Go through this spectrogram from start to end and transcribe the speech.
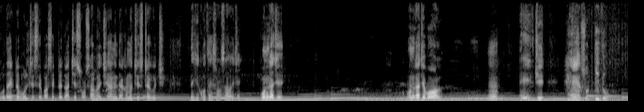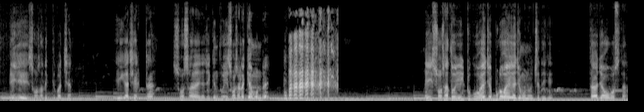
কোথায় একটা বলছে, সে পাশে একটা গাছে শশা হয়েছে, আমি দেখানোর চেষ্টা করছি। দেখি কোথায় শশা হয়েছে। কোন গাছে? কোন গাছে বল। হুম? এই যে হ্যাঁ সত্যি তো। এই যে শশা দেখতে পাচ্ছেন? এই গাছে একটা শশা হয়ে গেছে। কিন্তু এই শশাটা কেমন রে? এই শশা তো এইটুকু হয়ে যে বুড়ো হয়ে গেছে মনে হচ্ছে দেখে। তা যা অবস্থা।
